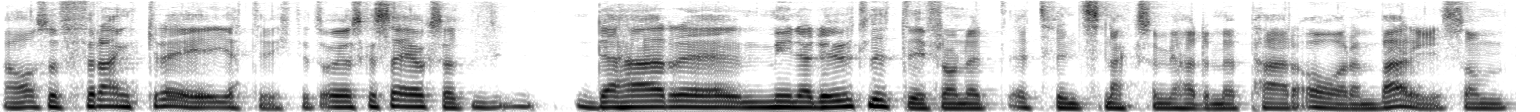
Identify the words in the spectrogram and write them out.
Ja, så förankra är jätteviktigt. Och jag ska säga också att det här eh, mynnade ut lite ifrån ett, ett fint snack som jag hade med Per Arenberg som,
